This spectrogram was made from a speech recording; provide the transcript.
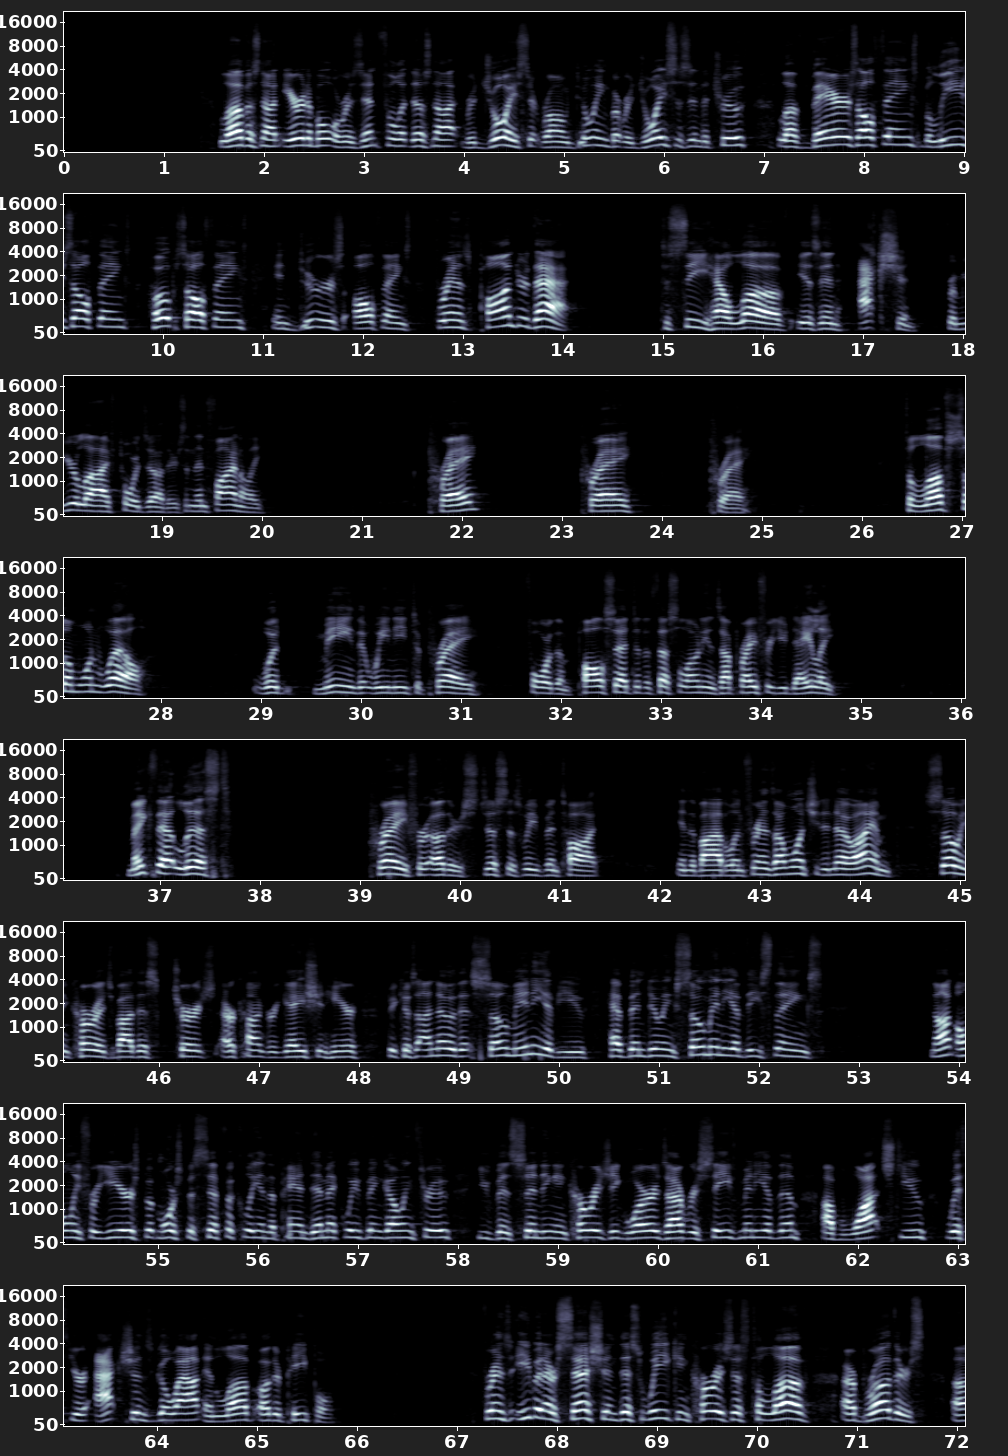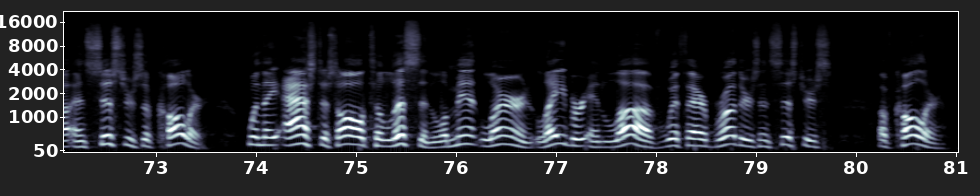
Love is not irritable or resentful. It does not rejoice at wrongdoing, but rejoices in the truth. Love bears all things, believes all things, hopes all things, endures all things. Friends, ponder that to see how love is in action from your life towards others. And then finally, pray, pray, pray. To love someone well would mean that we need to pray for them. Paul said to the Thessalonians, I pray for you daily. Make that list. Pray for others, just as we've been taught in the Bible. And friends, I want you to know I am so encouraged by this church, our congregation here, because I know that so many of you have been doing so many of these things not only for years, but more specifically in the pandemic we've been going through. You've been sending encouraging words. I've received many of them. I've watched you with your actions go out and love other people. Friends, even our session this week encouraged us to love our brothers uh, and sisters of color when they asked us all to listen, lament, learn, labor, and love with our brothers and sisters of color.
